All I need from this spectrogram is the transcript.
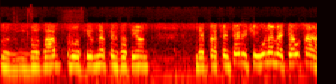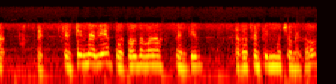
nos va a producir una sensación de placer y si una me causa pues, sentirme bien, pues dos me van a sentir, hacer sentir mucho mejor.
